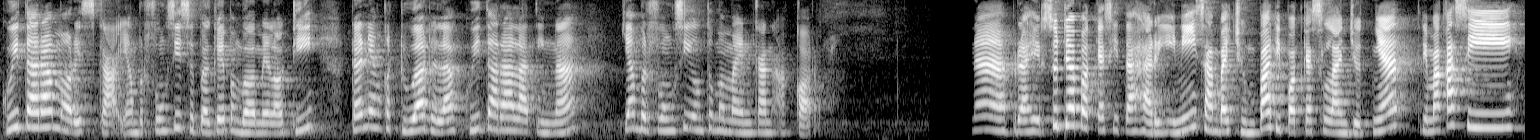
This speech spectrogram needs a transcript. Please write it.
guitarra morisca yang berfungsi sebagai pembawa melodi, dan yang kedua adalah guitarra latina yang berfungsi untuk memainkan akor. Nah, berakhir sudah podcast kita hari ini. Sampai jumpa di podcast selanjutnya. Terima kasih.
